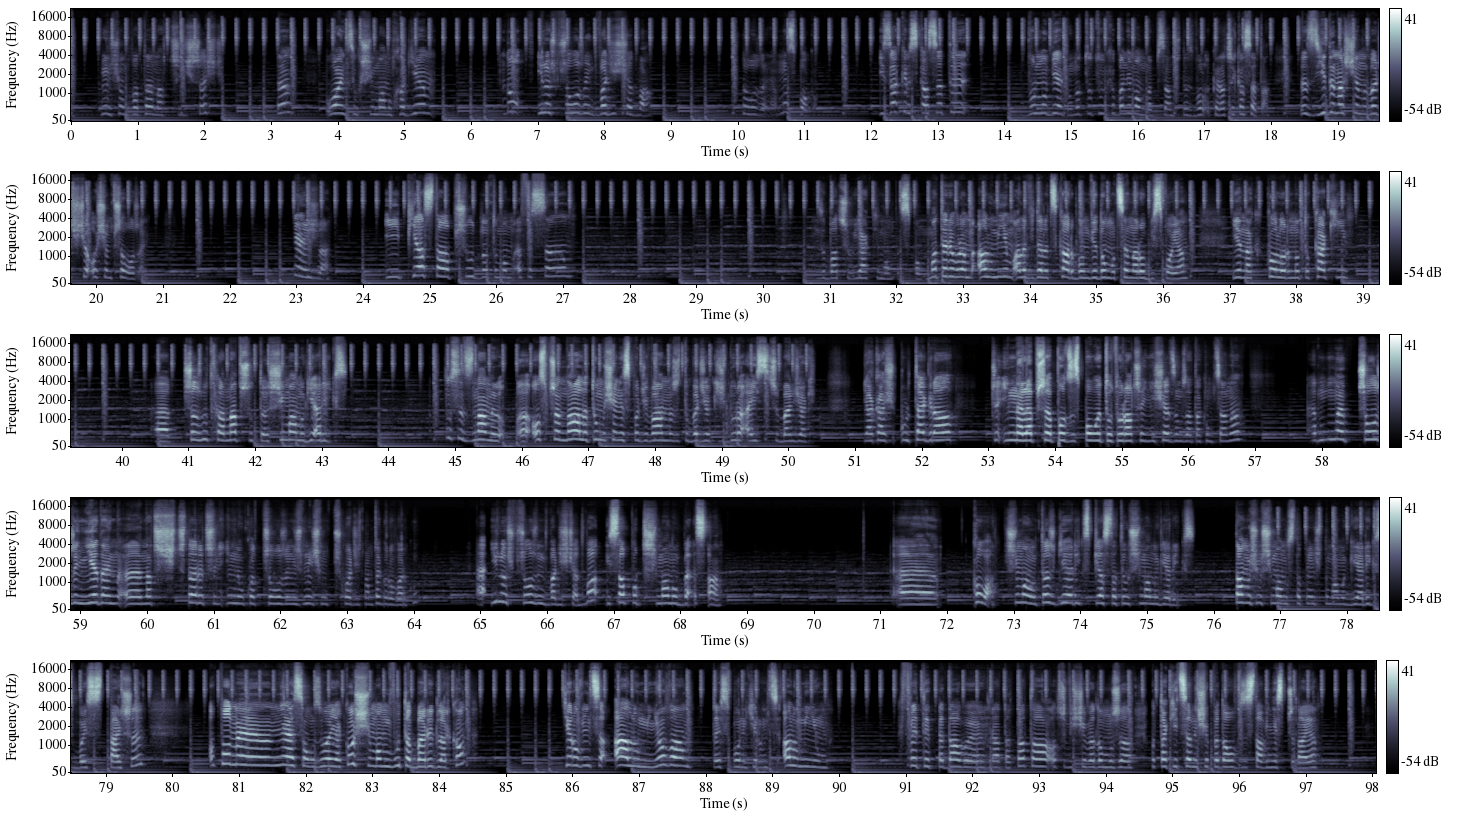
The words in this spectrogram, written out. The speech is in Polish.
52T na 36 T, łańcuch Shimano HGM, no ilość przełożeń 22 przełożenia, no spoko. I zakres kasety wolnobiegu, no to tu chyba nie mam napisane, czy to jest raczej kaseta. To jest 11 na 28 przełożeń. Nieźle. I piasta przód, no to mam FSA. Zobaczył jaki mam zespół. Materiał ram aluminium, ale widelec carbon, wiadomo cena robi swoje. Jednak kolor no to kaki. E, przerzutka naprzód to Shimano GRX. Dosyć znany e, osprzęt, no ale tu my się nie spodziewamy, że tu będzie jakiś Dura Ace, czy będzie jak, jakaś Ultegra czy inne lepsze podzespoły, to tu raczej nie siedzą za taką cenę. E, Mamy przełożeń 1 e, na 4, czyli inny układ przełożeń niż mieliśmy przykładzie tamtego rowerku. E, Ilość przełożeń 22 i support Shimano BSA. Koła Shimano też GRX, piasta tył Shimano GRX. Tam już Shimano 105, tu mamy GRX, bo jest tańszy. Opony nie są złej jakości, mam WTB Riddler Comp. Kierownica aluminiowa, to jest opony kierownicy aluminium. Chwyty, pedały, ratatata. Oczywiście wiadomo, że od takiej ceny się pedałów w zestawie nie sprzedaje.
